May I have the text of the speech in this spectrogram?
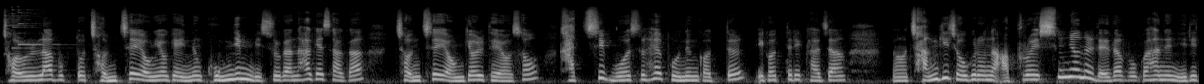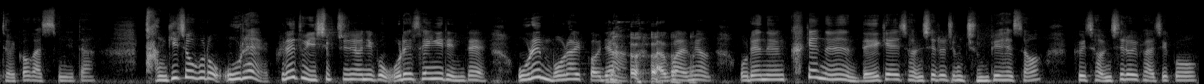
전라북도 전체 영역에 있는 공립미술관 학예사가 전체 연결되어서 같이 무엇을 해보는 것들 이것들이 가장 어, 장기적으로는 앞으로의 10년을 내다보고 하는 일이 될 것 같습니다. 단기적으로 올해 그래도 20주년이고 올해 생일인데 올해는 뭘 할 거냐라고 하면 올해는 크게는 네 개의 전시를 좀 준비해서 그 전시를 가지고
